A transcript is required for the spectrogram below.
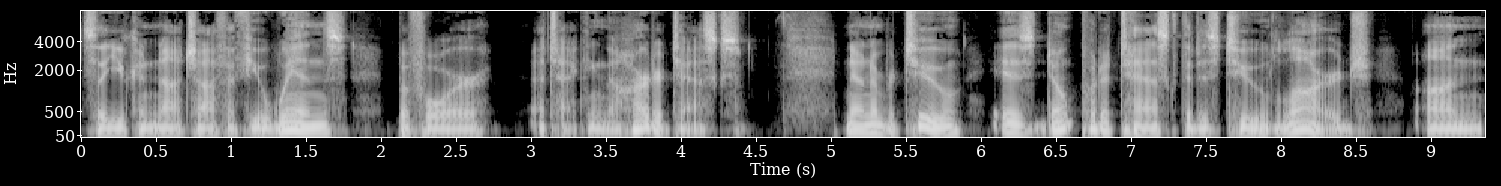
so you can notch off a few wins before attacking the harder tasks. Now, number two is don't put a task that is too large on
